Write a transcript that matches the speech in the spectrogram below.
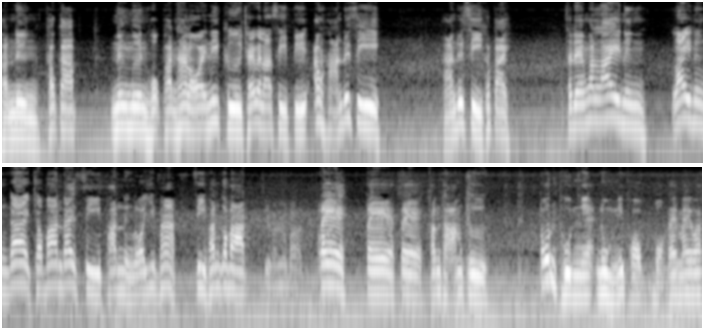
พันหนึ่งเท่ากับหนึ่งหมื่นหกพันห้าร้อยนี่คือใช้เวลาสี่ปี เอาหารด้วยสี่หารด้วยสี่เข้าไป แสดงว่าไร่หนึ่งไร่หนึ่งได้ชาวบ้านได้สี่พันหนึ่งร้อยี่ห้าสี่พันกว่าบาท สี่พันกว่าบาทแต่แต่แต่คำถามคือ ต้นทุนเนี่ยหนุ่มนี่พอบอกได้ไหมว่า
